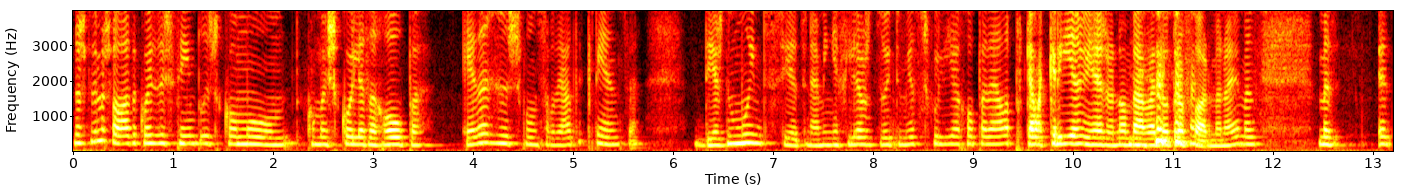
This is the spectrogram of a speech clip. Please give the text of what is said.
nós podemos falar de coisas simples como, como a escolha da roupa, é da responsabilidade da criança desde muito cedo. Né? A minha filha, aos 18 meses, escolhia a roupa dela porque ela queria mesmo, não dava de outra forma, não é? Mas, mas eh,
